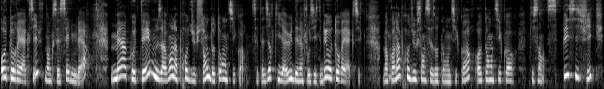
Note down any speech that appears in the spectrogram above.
autoréactifs, donc c'est cellulaire. Mais à côté, nous avons la production d'auto-anticorps, c'est-à-dire qu'il y a eu des lymphocytes B autoréactifs. Donc on a production de ces auto-anticorps, auto-anticorps qui sont spécifiques.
